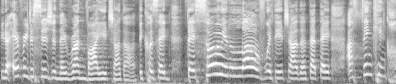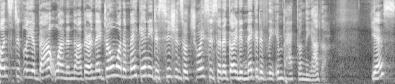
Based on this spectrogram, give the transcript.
you know, every decision they run by each other because they, they're so in love with each other that they are thinking constantly about one another and they don't want to make any decisions or choices that are going to negatively impact on the other. Yes?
